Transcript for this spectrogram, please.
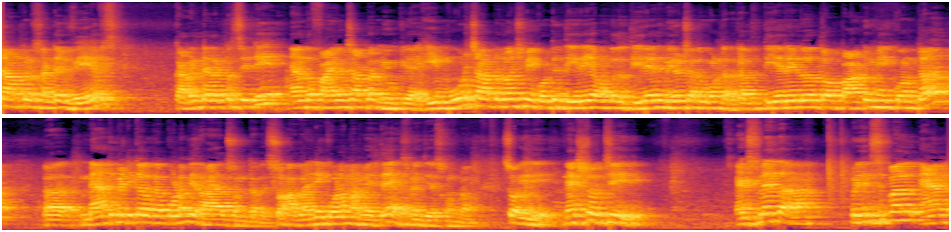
చాప్టర్స్ అంటే waves current electricity and the final chapter nuclear ఈ మూడు చాప్టర్ నుంచి మీకు ఒకటి థియరీ ఉండదు. థియరీ అయితే మీరు చదువుకుంటారు. కదా థియరీలతో పాటు మీకు కొంత మ్యాథమెటికల్గా కూడా మీరు రాయాల్సి ఉంటుంది. సో అవన్నీ కూడా మనం అయితే ఎక్స్ప్లెయిన్ చేసుకుంటాం. సో ఇది నెక్స్ట్ వచ్చి explain the principle and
